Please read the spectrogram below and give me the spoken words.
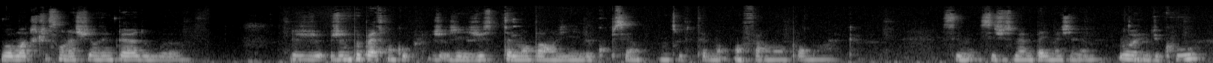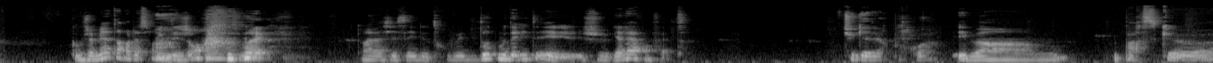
Bon, moi, de toute façon, là, je suis dans une période où euh, je, je, ne peux pas être en couple. J'ai juste tellement pas envie. Le couple, c'est un, truc tellement enfermant pour moi que c'est juste même pas imaginable. Ouais. du coup, comme j'aime bien ta relation avec des gens, ouais. voilà, j'essaye de trouver d'autres modalités et je galère en fait. Tu galères pourquoi? Eh ben, parce que euh,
